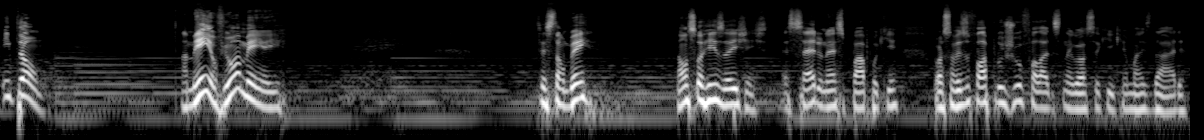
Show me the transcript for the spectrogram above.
Então, amém? Eu vi um amém aí. Vocês estão bem? Dá um sorriso aí, gente. É sério, né, esse papo aqui. Próxima vez eu vou falar pro Ju falar desse negócio aqui, que é mais da área.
